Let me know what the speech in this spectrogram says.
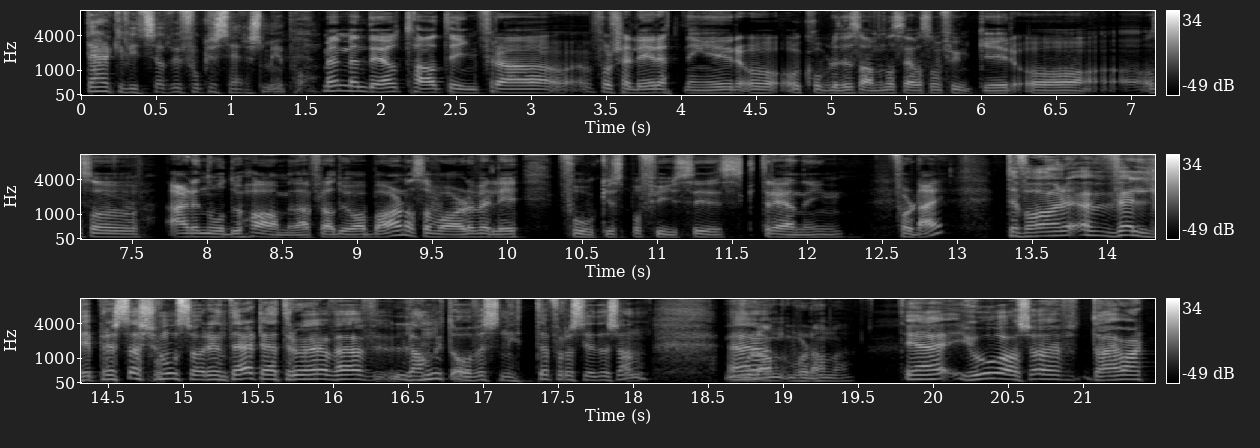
Det er ikke vits i at vi fokuserer så mye på. Men, men, det å ta ting fra forskjellige retninger og, og, koble det sammen og se hva som funker, og, og, så er det noe du har med deg fra du var barn, og så var det veldig fokus på fysisk trening for deg? Det var veldig prestasjonsorientert. Jeg tror jeg var langt over snittet, for å si det sånn. Hvordan, hvordan da? Jeg, jo, altså, da jeg var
